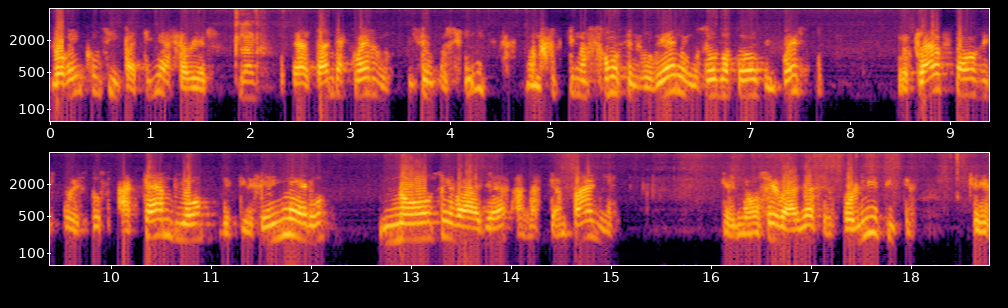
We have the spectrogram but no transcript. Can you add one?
Lo ven con simpatía, Javier. Claro. O sea, están de acuerdo. Dicen, pues sí, nomás que no somos el gobierno, nosotros no somos impuestos. Pero claro que estamos dispuestos a cambio de que ese dinero no se vaya a las campañas, que no se vaya a hacer política, que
